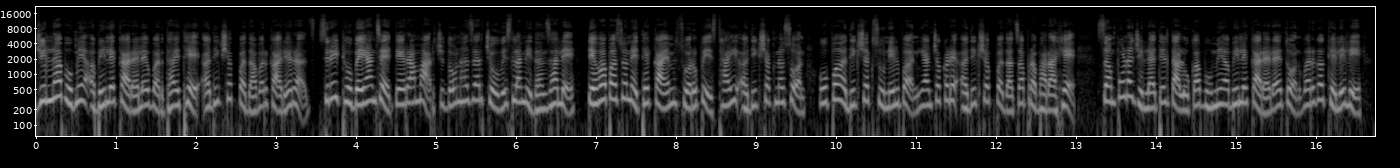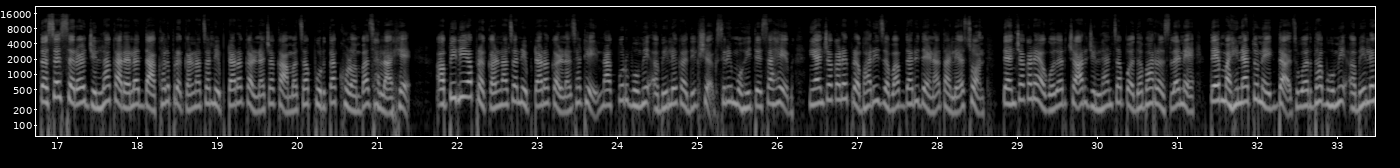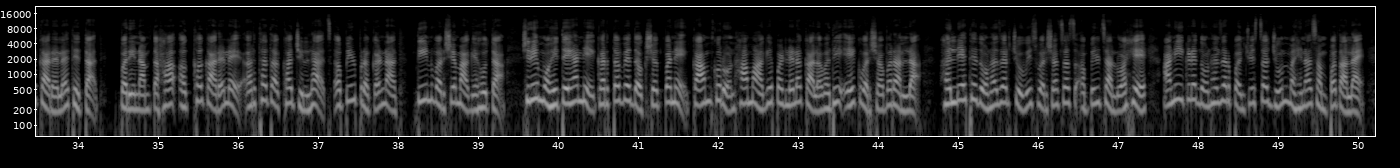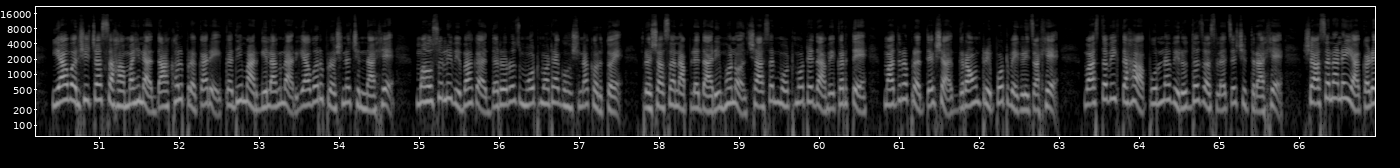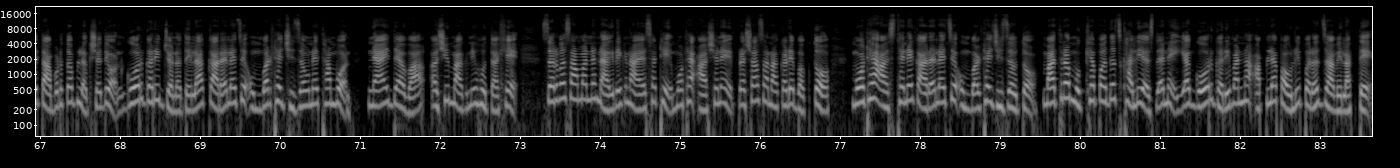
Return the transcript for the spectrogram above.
जिल्हा भूमी अभिलेख कार्यालय वर्धा येथे अधीक्षक पदावर कार्यरत. श्री ठुबे यांचे तेरा मार्च दोन हजार चोवीस ला निधन झाले. तेव्हापासून येथे कायमस्वरूपी स्थायी अधीक्षक नसून उप अधीक्षक सुनील बन यांच्याकडे अधीक्षक पदाचा प्रभार आहे. संपूर्ण जिल्ह्यातील तालुका भूमी अभिलेख कार्यालयातून वर्ग केलेली तसेच सरळ जिल्हा कार्यालयात दाखल प्रकरणाचा निपटारा करण्याच्या कामाचा पुरता खोळंबा झाला आहे. अपिलीय प्रकरणाचा निपटारा करण्यासाठी नागपूर भूमी अभिलेख अधीक्षक श्री मोहिते साहेब यांच्याकडे प्रभारी जबाबदारी देण्यात आली असून त्यांच्याकडे अगोदर चार जिल्ह्यांचा पदभार असल्याने ते महिन्यातून एकदाच वर्धा भूमी अभिलेख कार्यालयात येतात. परिणामतः अख्खं कार्यालय अर्थात अख्खा जिल्हाच अपील प्रकरणात तीन वर्षे मागे होता. श्री मोहिते यांनी कर्तव्य दक्षतपणे काम करून हा मागे पडलेला कालावधी एक वर्षावर आणला. हल्ली येथे दोन हजार चोवीस वर्षाचाच अपील चालू आहे आणि इकडे दोन हजार पंचवीसचा जून महिना संपत आलाय. या वर्षीच्या सहा महिन्यात दाखल प्रकारे कधी मार्गी लागणार यावर प्रश्नचिन्ह आहे. महसुली विभागात दररोज मोठमोठ्या घोषणा करतोय. प्रशासन आपले दारी म्हणून शासन मोठमोठे दावे करते मात्र प्रत्यक्षात ग्राउंड रिपोर्ट वेगळीच आहे. वास्तविकत पूर्ण विरुद्धच असल्याचे चित्र आहे. शासनाने याकडे ताबडतोब लक्ष देऊन गोरगरीब जनतेला कार्यालयाचे उंबरठे झिजवणे थांबवून न्याय द्यावा अशी मागणी होत आहे. सर्वसामान्य नागरिक न्यायासाठी मोठ्या आशेने प्रशासनाकडे बघतो मोठ्या आस्थेने कार्यालयाचे उंबरठे झिजवतो. मात्र मुख्य पदच खाली असल्याने या गोर गरिबांना आपल्या पावली परत जावे लागते.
